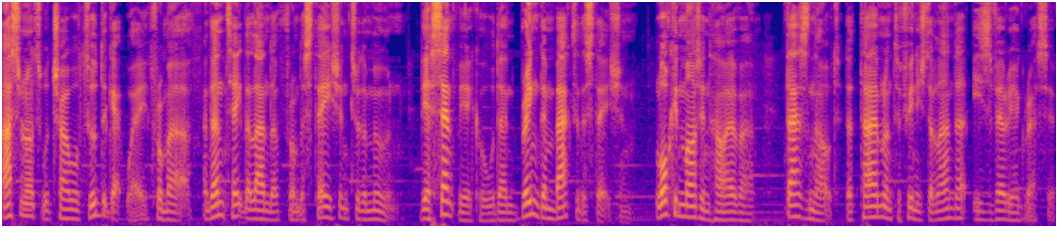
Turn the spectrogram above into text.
astronauts would travel to the gateway from Earth and then take the lander from the station to the moon. The ascent vehicle would then bring them back to the station. Lockheed Martin, however, does note that timeline to finish the lander is very aggressive.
